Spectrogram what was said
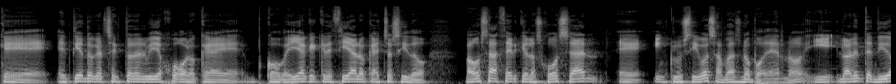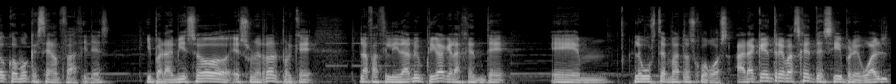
que entiendo que el sector del videojuego lo que como veía que crecía lo que ha hecho ha sido vamos a hacer que los juegos sean eh, inclusivos a más no poder, ¿no? Y lo han entendido como que sean fáciles. Y para mí eso es un error porque la facilidad no implica que la gente eh, le gusten más los juegos. Hará que entre más gente, sí, pero igual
